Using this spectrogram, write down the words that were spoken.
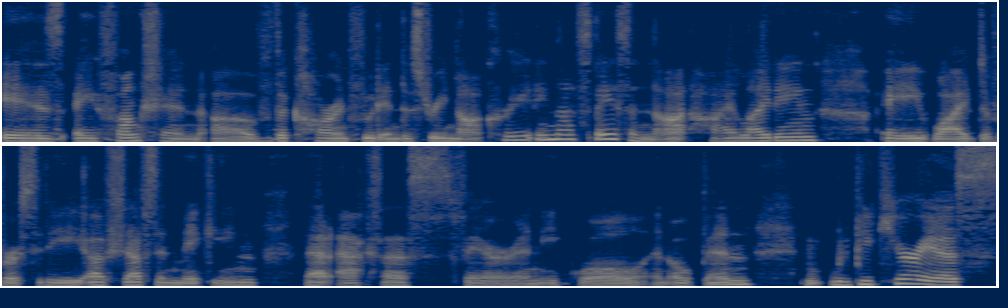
is a function of the current food industry not creating that space and not highlighting a wide diversity of chefs and making that access fair and equal and open. Would be curious,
